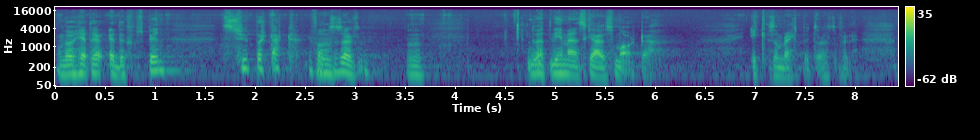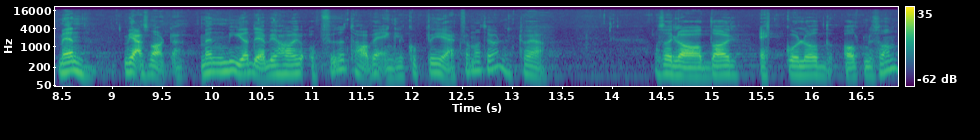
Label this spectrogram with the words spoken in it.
Og Det heter edderkoppspinn. Supersterkt i forhold til størrelsen. Du vet, Vi mennesker er jo smarte. Ikke som blekkspruter, selvfølgelig. Men vi er smarte. Men mye av det vi har oppfunnet, har vi egentlig kopiert fra naturen. tror jeg. Altså radar, ekkolodd, alt mulig sånn.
